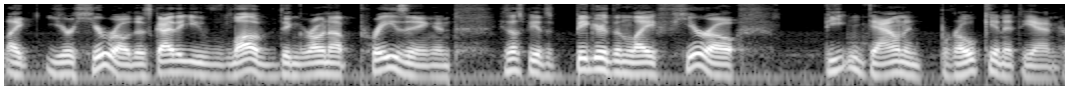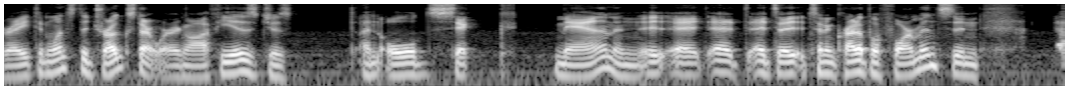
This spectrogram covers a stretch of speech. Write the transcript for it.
like your hero, this guy that you've loved and grown up praising and he's supposed to be this bigger than life hero beaten down and broken at the end, right? And once the drugs start wearing off, he is just an old sick man and it, it, it, it's a, it's an incredible performance and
